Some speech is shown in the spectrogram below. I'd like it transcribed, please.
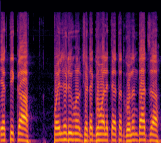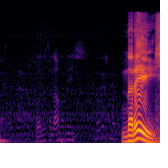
वैयक्तिक पहिल्यासाठी झटक घेऊन आले ते आता गोलंदाज नरेश.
